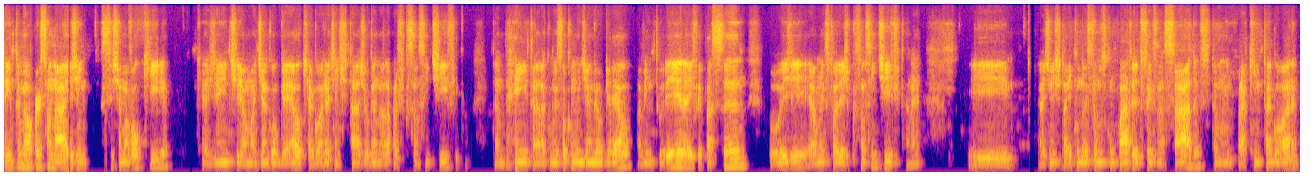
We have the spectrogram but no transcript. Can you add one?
Tem também uma personagem que se chama Valkyria, que a gente é uma Jungle Girl, que agora a gente está jogando ela para ficção científica também. Então ela começou como Jungle Girl, aventureira, e foi passando. Hoje é uma história de ficção científica, né? E a gente está aí, quando nós estamos com quatro edições lançadas, estamos indo para a quinta agora.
